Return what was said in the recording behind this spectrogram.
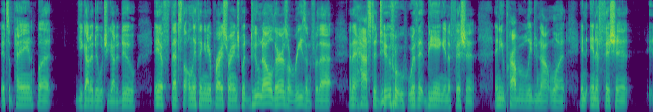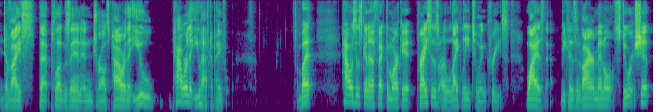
It's a pain, but you got to do what you got to do if that's the only thing in your price range. But do know there is a reason for that and it has to do with it being inefficient. And you probably do not want an inefficient device that plugs in and draws power that you power that you have to pay for. But how is this going to affect the market? Prices are likely to increase. Why is that? Because environmental stewardship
